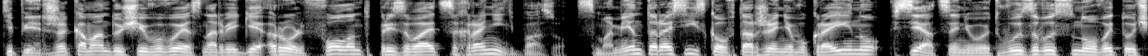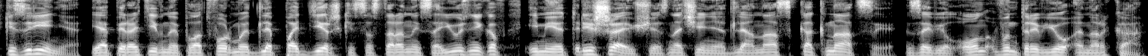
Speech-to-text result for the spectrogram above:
Теперь же командующий ВВС Норвегии Рольф Фоланд призывает сохранить базу. С момента российского вторжения в Украину все оценивают вызовы с новой точки зрения, и оперативные платформы для поддержки со стороны союзников имеют решающее значение для нас как нации, заявил он в интервью НРК.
